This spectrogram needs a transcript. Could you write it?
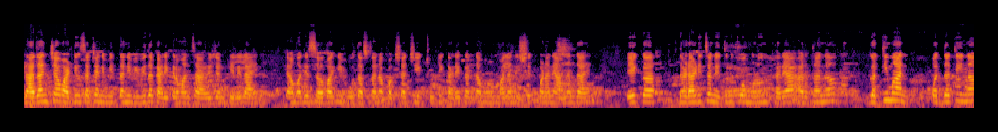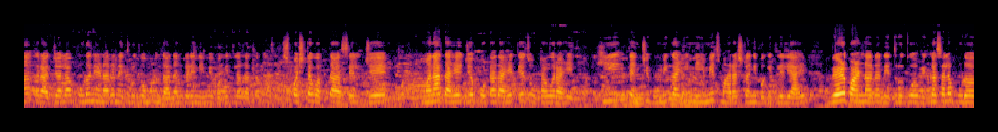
दादांच्या वाढदिवसाच्या निमित्ताने विविध कार्यक्रमांचं आयोजन केलेलं आहे. त्यामध्ये सहभागी होत असताना पक्षाची एक छोटी कार्यकर्ता म्हणून मला निश्चितपणाने आनंद आहे. एक धडाडीचं नेतृत्व म्हणून खऱ्या अर्थानं गतिमान पद्धतीनं राज्याला पुढं नेणारं नेतृत्व म्हणून दादांकडे नेहमी बघितलं जातं. स्पष्ट वक्ता असेल जे मनात आहे जे पोटात आहे तेच ओठावर आहे. ही त्यांची भूमिका ही नेहमीच महाराष्ट्राने बघितलेली आहे. वेळ पाडणारं नेतृत्व विकासाला पुढं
